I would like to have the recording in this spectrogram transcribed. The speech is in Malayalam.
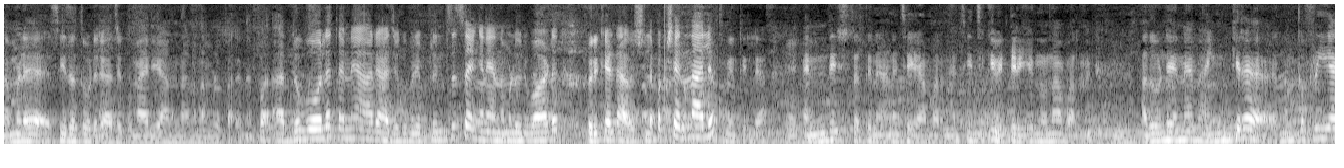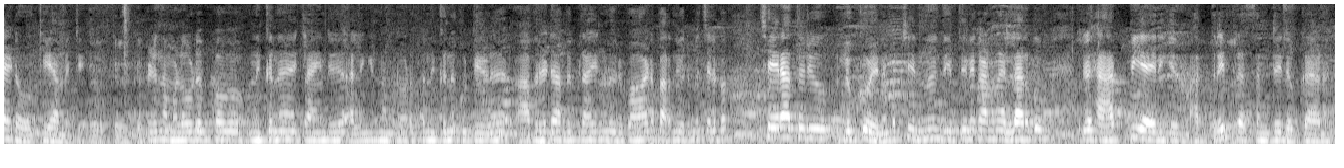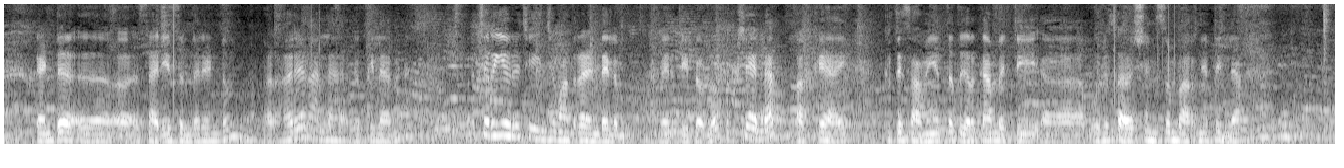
നമ്മുടെ സീതത്തോട് രാജകുമാരിയാണെന്നാണ് നമ്മൾ പറയുന്നത്. അപ്പോൾ അതുപോലെ തന്നെ ആ രാജകുമാരി പ്രിൻസസ് എങ്ങനെയാണ്? നമ്മൾ ഒരുപാട് ഒരുക്കേണ്ട ആവശ്യമില്ല. പക്ഷെ എന്നാലും പറഞ്ഞിട്ടില്ല എന്റെ ഇഷ്ടത്തിനാണ് ചെയ്യാൻ പറഞ്ഞത്. ചേച്ചിക്ക് വിട്ടിരിക്കുന്നു എന്നാണ് പറഞ്ഞത്. അതുകൊണ്ട് തന്നെ ഭയങ്കര നമുക്ക് ഫ്രീ ആയിട്ട് വർക്ക് ചെയ്യാൻ പറ്റി. എപ്പോഴും നമ്മളോട് ഇപ്പോൾ നിൽക്കുന്ന ക്ലയന്റ് അല്ലെങ്കിൽ നമ്മളോടൊപ്പം നിൽക്കുന്ന കുട്ടികൾ അവരുടെ അഭിപ്രായങ്ങൾ ഒരുപാട് പറഞ്ഞു വരുമ്പോൾ ചിലപ്പോൾ ചേരാത്തൊരു ലുക്ക് വരും. പക്ഷെ ഇന്ന് ദീപ്തിനെ കാണുന്ന എല്ലാവർക്കും ഒരു ഹാപ്പി ആയിരിക്കും. അത്രയും പ്രസന്റ് ലുക്കാണ് രണ്ട് സാരീസ് ഉണ്ട്. രണ്ടും വളരെ നല്ല ലുക്കിലാണ് ചെറിയൊരു ചേഞ്ച് മാത്രമേ രണ്ടിലും വരുത്തിയിട്ടുള്ളൂ. പക്ഷേ എല്ലാം പക്കയായി. കൃത്യസമയത്ത് തീർക്കാൻ പറ്റി. ഒരു സജഷൻസും പറഞ്ഞിട്ടില്ല.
